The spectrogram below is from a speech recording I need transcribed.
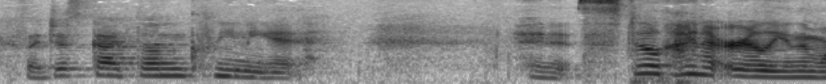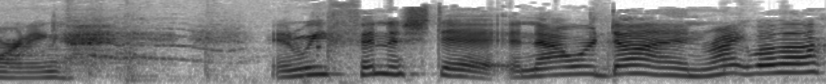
because I just got done cleaning it. And it's still kind of early in the morning. And we finished it. And now we're done. Right, Bubba?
